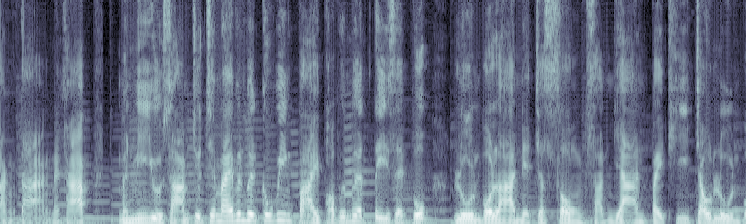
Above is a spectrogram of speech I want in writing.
ต่างๆนะครับมันมีอยู่ 3 จุดใช่ไหมเพื่อนๆก็วิ่งไปพอเพื่อนๆตีเสร็จปุ๊บรูนโบราณเนี่ยจะส่งสัญญาณไปที่เจ้ารูนโบ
